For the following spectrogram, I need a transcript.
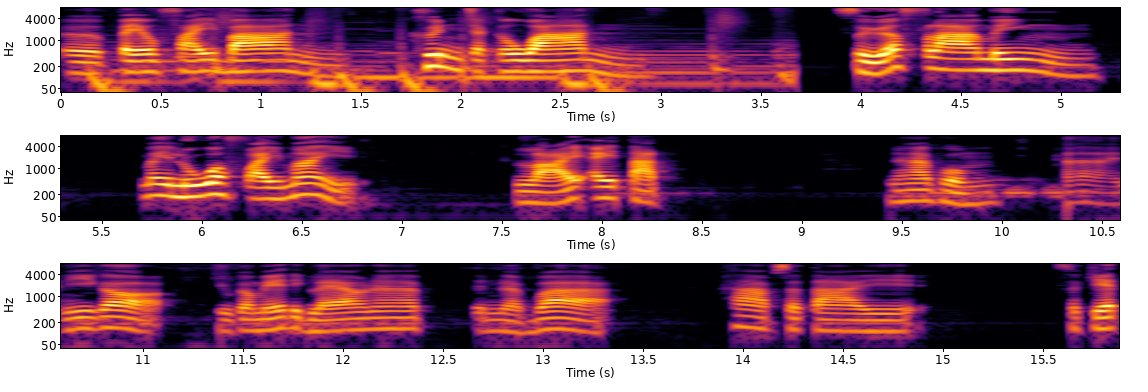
เออเปลวไฟบาน ขึ้นจักรวาล เสือฟลามิง ไม่รู้ว่าไฟไหม้ หลายไอตัด นะครับผม อ่า นี่ก็อยู่กับเมสอีกแล้วนะครับ เป็นแบบว่าภาพสไตล์สเก็ต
